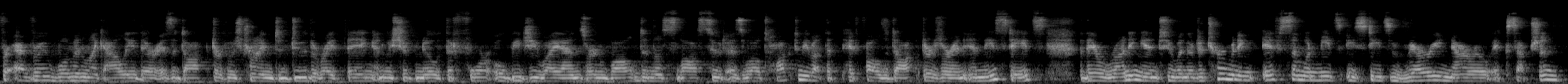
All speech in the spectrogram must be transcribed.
for every woman like Allie, there is a doctor who's trying to do the right thing, and we should note that four OBGYNs are involved in this lawsuit as well. Talk to me about the pitfalls doctors are in in these states that they are running into when they're determining if someone meets a state's very narrow exception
